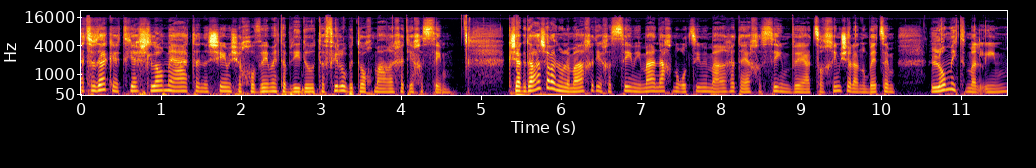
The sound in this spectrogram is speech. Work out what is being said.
את צודקת, יש לא מעט אנשים שחווים את הבדידות אפילו בתוך מערכת יחסים. כשהגדרה שלנו למערכת יחסים, ממה אנחנו רוצים ממערכת היחסים והצרכים שלנו בעצם לא מתמלאים,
